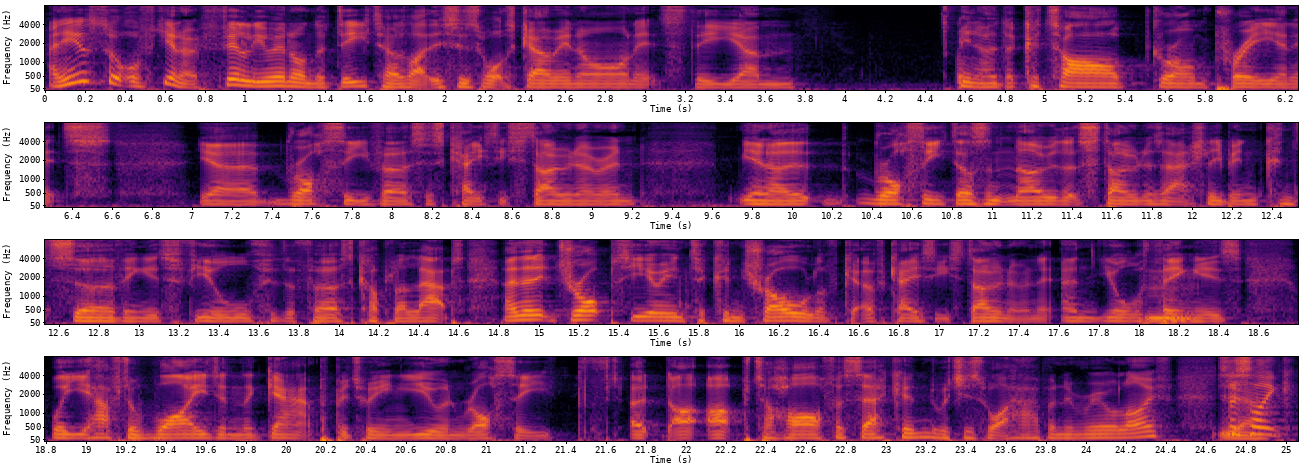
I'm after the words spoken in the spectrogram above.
And he'll sort of you know fill you in on the details, like this is what's going on. It's the um, you know the Qatar Grand Prix and it's yeah Rossi versus Casey Stoner. And you know Rossi doesn't know that Stoner's actually been conserving his fuel through the first couple of laps. And then it drops you into control of, of Casey Stoner. And, and your thing is well you have to widen the gap between you and Rossi f- uh, up to half a second which is what happened in real life. So it's like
